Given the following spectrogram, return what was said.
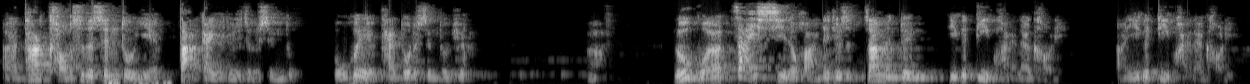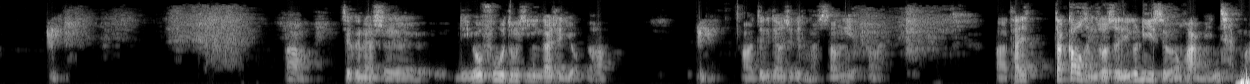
啊，它考试的深度也大概也就是这个深度，不会有太多的深度去了，啊，如果要再细的话，那就是专门对一个地块来考虑，啊，一个地块来考虑，啊，这个呢是旅游服务中心应该是有的啊，啊，这个地方是个什么商业啊？啊，他他告诉你说是一个历史文化名城嘛，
